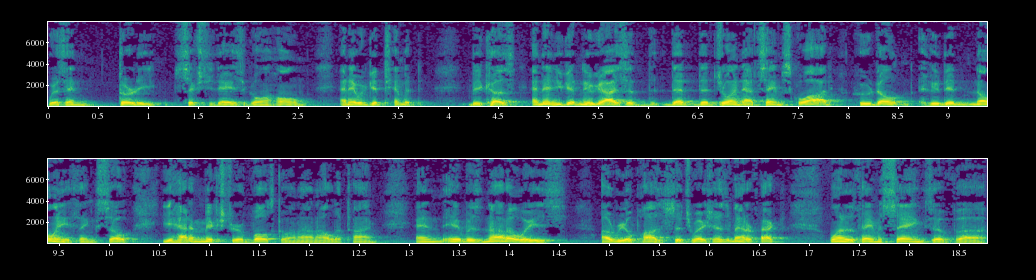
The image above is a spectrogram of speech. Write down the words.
within 30, 60 days of going home and they would get timid because and then you get new guys that, that that join that same squad who don't who didn't know anything so you had a mixture of both going on all the time and it was not always a real positive situation as a matter of fact one of the famous sayings of uh,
